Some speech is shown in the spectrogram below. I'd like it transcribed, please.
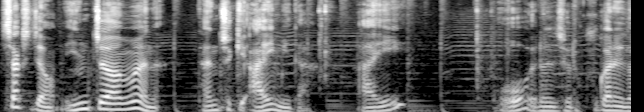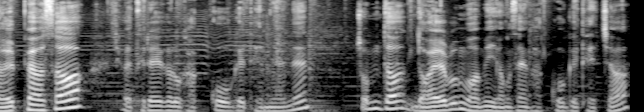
시작 지점 인점은 단축키 i입니다. i o 이런 식으로 구간을 넓혀서 제가 드래그로 갖고 오게 되면은 좀 더 넓은 범위 영상을 갖고 오게 되죠.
